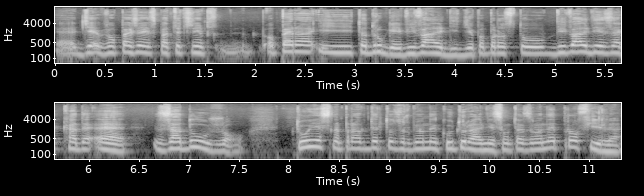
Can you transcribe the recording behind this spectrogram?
E, Gdzie w operze jest praktycznie opera i to drugie, Vivaldi, gdzie po prostu Vivaldi jest jak KDE, za dużo. Tu jest naprawdę to zrobione kulturalnie, są tak zwane profile.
